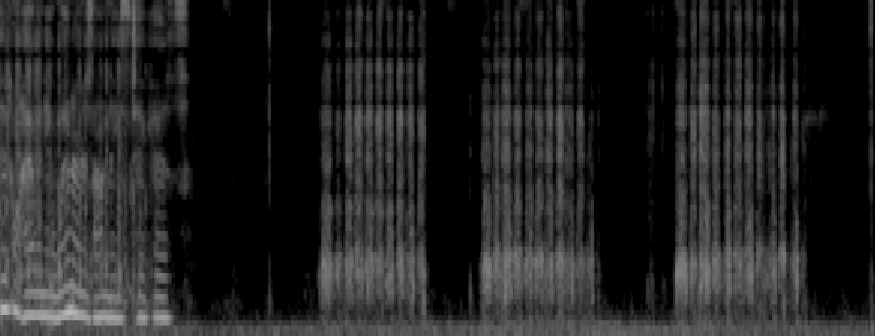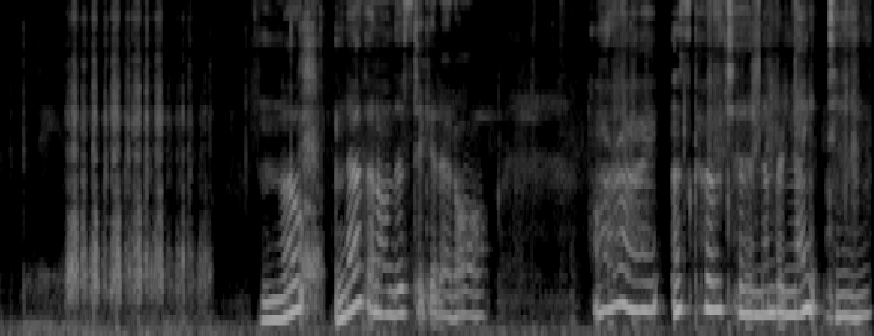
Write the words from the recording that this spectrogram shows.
They don't have any winners on these tickets. Nope, nothing on this ticket at all. All right, let's go to number 19.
